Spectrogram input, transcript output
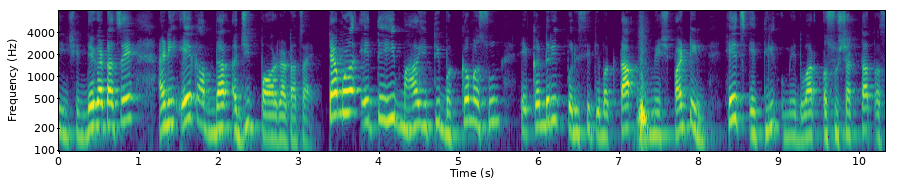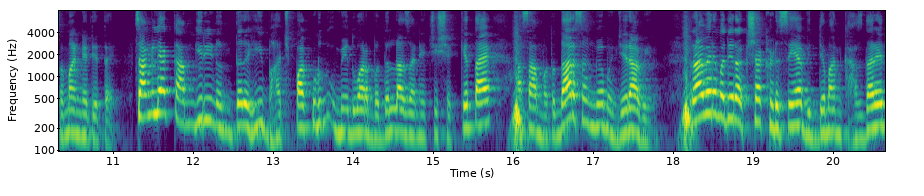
तीन शिंदे गटाचे आणि एक आमदार अजित पवार गटाचा आहे. त्यामुळं येथेही महायुती भक्कम असून एकंदरीत परिस्थिती बघता उमेश पाटील हेच येथील उमेदवार असू शकतात असं मानण्यात येत आहे चांगल्या कामगिरीनंतरही भाजपाकडून उमेदवार बदलला जाण्याची शक्यता आहे असा मतदारसंघ म्हणजे रावेर. रावेरमध्ये रक्षा खडसे या विद्यमान खासदार आहेत.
